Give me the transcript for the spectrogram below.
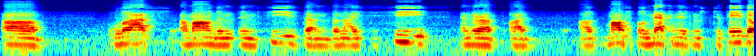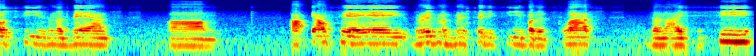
a uh, less amount in, in fees than, than ICC, and there are uh, uh, multiple mechanisms to pay those fees in advance. Um, uh, LCIA, there is an administrative fee, but it's less than ICC.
